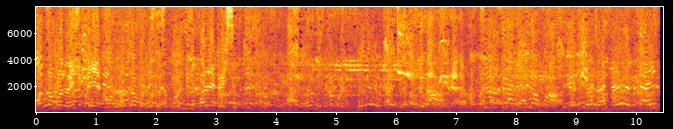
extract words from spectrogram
பத்தொன்பது வயசு பையன் பத்தொன்பது வயசுல பொண்ணுக்கு பதினெட்டு வயசு காலேஜ்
